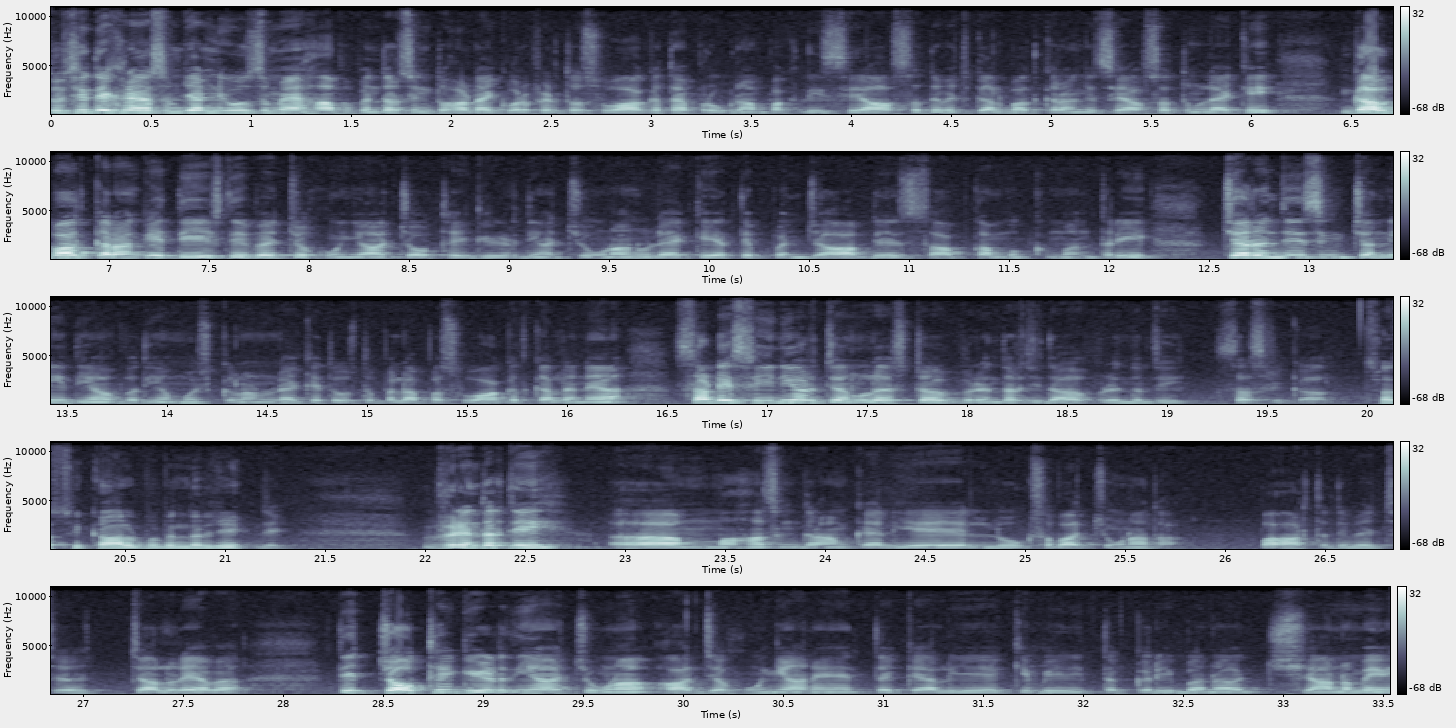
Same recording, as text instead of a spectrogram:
ਤੁਸੀਂ ਦੇਖ ਰਹੇ ਹੋ ਸਮਝਣ ਨਿਊਜ਼ ਮੈਂ ਹਾਂ ਭੁਪਿੰਦਰ ਸਿੰਘ ਤੁਹਾਡਾ ਇੱਕ ਵਾਰ ਫਿਰ ਤੋਂ ਸਵਾਗਤ ਹੈ ਪ੍ਰੋਗਰਾਮ ਪੱਖ ਦੀ ਸਿਆਸਤ ਦੇ ਵਿੱਚ। ਗੱਲਬਾਤ ਕਰਾਂਗੇ ਸਿਆਸਤ ਨੂੰ ਲੈ ਕੇ। ਗੱਲਬਾਤ ਕਰਾਂਗੇ ਦੇਸ਼ ਦੇ ਵਿੱਚ ਹੋਈਆਂ ਚੌਥੇ ਗੇੜ ਦੀਆਂ ਚੋਣਾਂ ਨੂੰ ਲੈ ਕੇ ਅਤੇ ਪੰਜਾਬ ਦੇ ਸਾਬਕਾ ਮੁੱਖ ਮੰਤਰੀ ਚਰਨਜੀਤ ਸਿੰਘ ਚੰਨੀ ਦੀਆਂ ਵਧੀਆਂ ਮੁਸ਼ਕਲਾਂ ਨੂੰ ਲੈ ਕੇ। ਤੇ ਉਸ ਤੋਂ ਪਹਿਲਾਂ ਆਪਾਂ ਸਵਾਗਤ ਕਰ ਲੈਂਦੇ ਹਾਂ ਸਾਡੇ ਸੀਨੀਅਰ ਜਰਨਲਿਸਟ ਵਰਿੰਦਰ ਜੀ ਦਾ। ਵਰਿੰਦਰ ਜੀ ਸਤਿ ਸ੍ਰੀ ਅਕਾਲ। ਸਤਿ ਸ਼੍ਰੀ ਅਕਾਲ ਭੁਪਿੰਦਰ ਜੀ। ਜੀ। ਵਰਿੰਦਰ ਜੀ ਮਹਾ ਸੰਗਰਾਮ ਕਹਿ ਲਈਏ ਲੋਕ ਸਭਾ ਚੋਣਾਂ ਦਾ ਭਾਰਤ ਦੇ ਵਿੱਚ ਚੱਲ ਰਿਹਾ ਵਾ। ਤੇ ਚੌਥੇ ਗੇੜ ਦੀਆਂ ਚੋਣਾਂ ਅੱਜ ਹੋਈਆਂ ਨੇ ਤੇ ਕਹਿ ਲਈਏ ਕਿ ਵੀ ਤਕਰੀਬਨ 96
